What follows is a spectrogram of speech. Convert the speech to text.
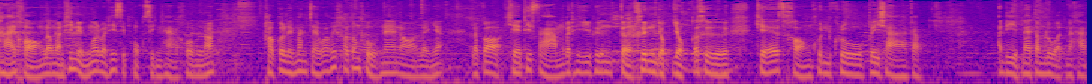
ท้ายของรางวัลที่ 1 งวดวันที่ 16 สิงหาคมเนาะเขาก็เลยมั่นใจว่าเฮ้ยเขาต้องถูกแน่นอนอะไรเงี้ยแล้วก็เคสที่ 3 ก็ที่เพิ่งเกิดขึ้นหยกๆก็คือเคสของคุณครูปรีชากับ อดีตนายตำรวจนะครับ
